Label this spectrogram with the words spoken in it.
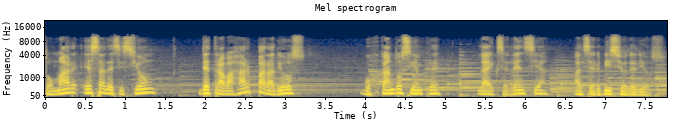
tomar esa decisión de trabajar para Dios, buscando siempre la excelencia al servicio de Dios.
